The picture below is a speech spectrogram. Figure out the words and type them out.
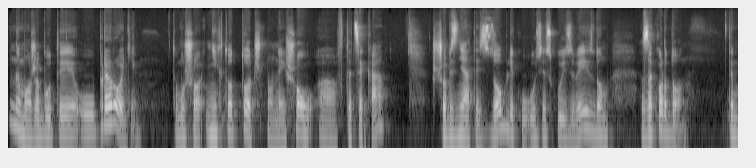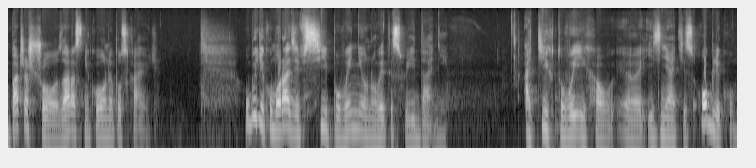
не може бути у природі, тому що ніхто точно не йшов в ТЦК, щоб знятись з обліку у зв'язку із виїздом за кордон. Тим паче, що зараз нікого не пускають. У будь-якому разі всі повинні оновити свої дані. А ті, хто виїхав е, і зняті з обліку,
